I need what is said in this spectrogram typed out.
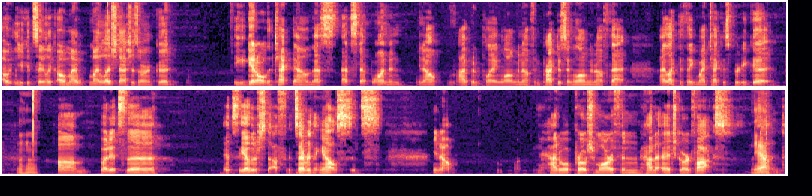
oh, you could say like, oh, my my ledge dashes aren't good. You could get all the tech down. That's that's step one. And you know, I've been playing long enough and practicing long enough that I like to think my tech is pretty good. hmm Um, but it's the it's the other stuff. It's everything else. It's you know how to approach Marth and how to edge guard Fox. Yeah. And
